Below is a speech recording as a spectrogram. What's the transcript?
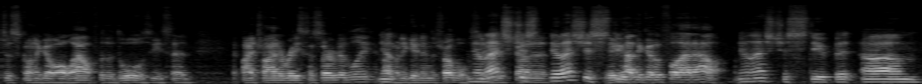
just going to go all out for the duels. He said, "If I try to race conservatively, Yep. I'm going to get into trouble." no So that's just gotta, no that's just stupid. you got to go flat out. no that's just stupid um,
